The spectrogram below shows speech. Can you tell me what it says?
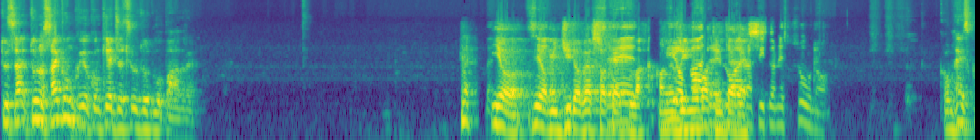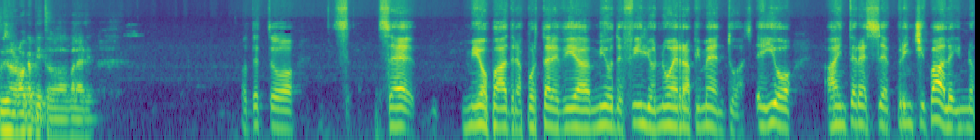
Tu, sai, tu non sai con chi, con chi è giaciuto tuo padre? Io, io mi giro verso Kefla con il rinnovato interesse. Non ha capito nessuno. Come? Scusa, non ho capito, Valerio. Ho detto se mio padre a portare via mio de figlio non è rapimento e io ha interesse principale in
